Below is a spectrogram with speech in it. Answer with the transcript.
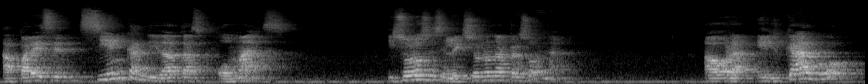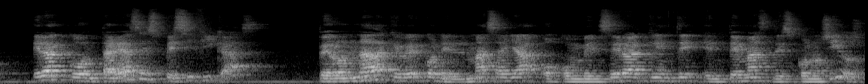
aparecen 100 candidatas o más y solo se selecciona una persona. Ahora, el cargo era con tareas específicas pero nada que ver con el más allá o convencer al cliente en temas desconocidos,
